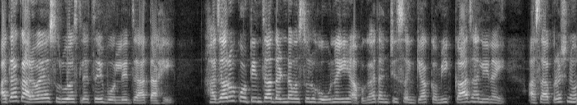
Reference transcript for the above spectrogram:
आता कारवाया सुरू असल्याचे बोलले जात आहे. हजारो कोटींचा दंड वसूल होऊनही अपघातांची संख्या कमी का झाली नाही असा प्रश्न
